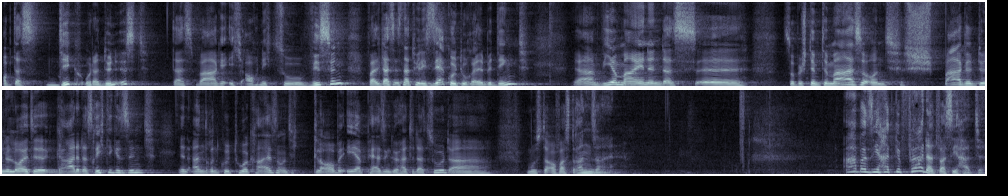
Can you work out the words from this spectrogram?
Ob das dick oder dünn ist, das wage ich auch nicht zu wissen, weil das ist natürlich sehr kulturell bedingt. Ja, wir meinen, dass äh, so bestimmte Maße und spargeldünne Leute gerade das Richtige sind in anderen Kulturkreisen und ich glaube eher Persien gehörte dazu, da musste auch was dran sein. Aber sie hat gefördert, was sie hatte.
